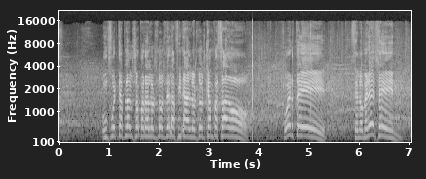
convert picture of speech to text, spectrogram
Un fuerte aplauso para los dos de la final, los dos que han pasado. Fuerte, se lo merecen.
